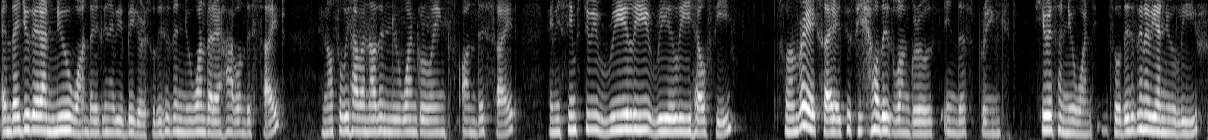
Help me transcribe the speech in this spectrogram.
and then you get a new one that is going to be bigger. So this is a new one that I have on this side. And also we have another new one growing on this side. And it seems to be really really healthy. So I'm very excited to see how this one grows in the spring. Here is a new one. So this is going to be a new leaf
